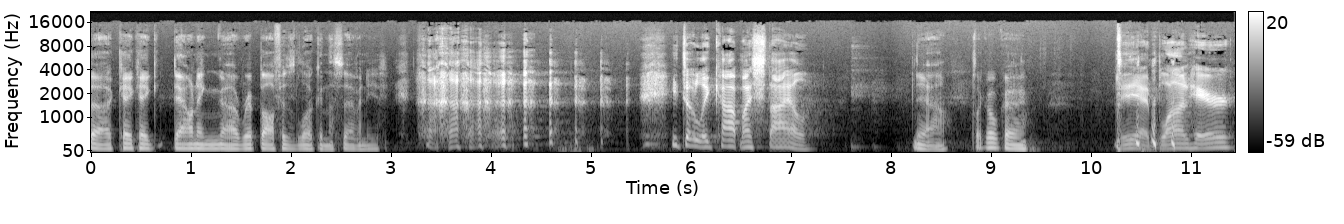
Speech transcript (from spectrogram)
uh, KK Downing uh, ripped off his look in the seventies. He totally caught my style. Yeah, it's like okay. He had blonde hair.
